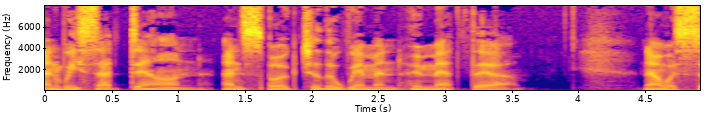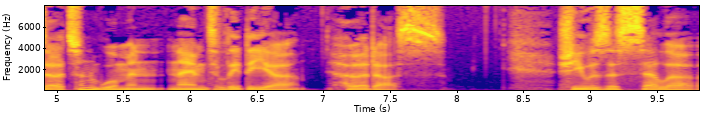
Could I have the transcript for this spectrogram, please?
And we sat down and spoke to the women who met there. Now a certain woman named Lydia heard us. She was a seller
